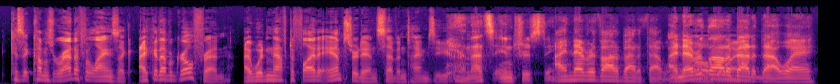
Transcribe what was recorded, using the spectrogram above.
because it comes right after the line. He's like, I could have a girlfriend. I wouldn't have to fly to Amsterdam seven times a year. Man, that's interesting. I, I never thought about it that way. I never Oh, thought boy. about it that way.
